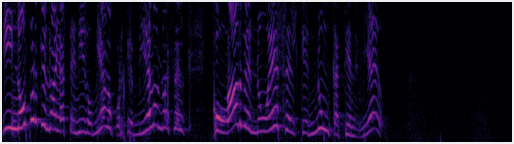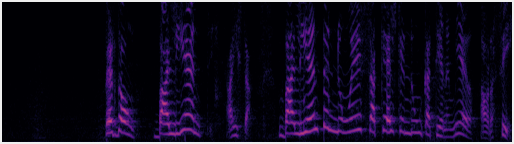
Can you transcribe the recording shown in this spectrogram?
Y no porque no haya tenido miedo, porque miedo no es el cobarde, no es el que nunca tiene miedo. Perdón, valiente, ahí está. Valiente no es aquel que nunca tiene miedo, ahora sí.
